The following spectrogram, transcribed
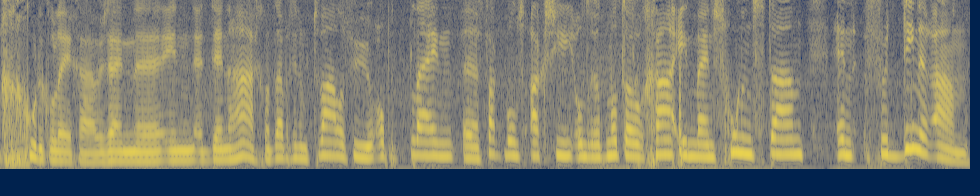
Goede collega, we zijn uh, in Den Haag. Want daar begint om 12 uur op het plein uh, vakbondsactie onder het motto... ga in mijn schoenen staan en verdien eraan.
